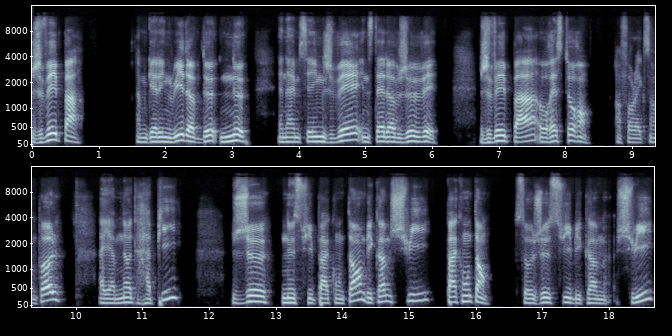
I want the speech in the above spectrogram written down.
je vais pas. I'm getting rid of the ne and I'm saying je vais instead of je vais. Je vais pas au restaurant. Or, for example, I am not happy. Je ne suis pas content become je suis pas content. So je suis become je suis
